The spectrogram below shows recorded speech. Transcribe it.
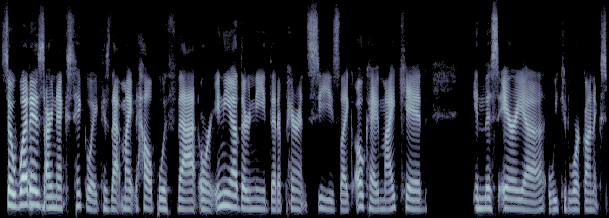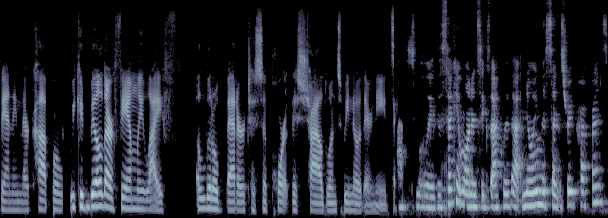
so what is our next takeaway because that might help with that or any other need that a parent sees like, okay, my kid in this area, we could work on expanding their cup or we could build our family life a little better to support this child once we know their needs. Absolutely. The second one is exactly that knowing the sensory preference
